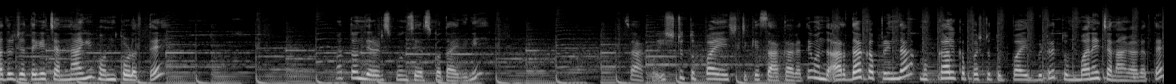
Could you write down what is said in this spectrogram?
ಅದ್ರ ಜೊತೆಗೆ ಚೆನ್ನಾಗಿ ಹೊಂದ್ಕೊಳ್ಳುತ್ತೆ. ಮತ್ತೊಂದು ಎರಡು ಸ್ಪೂನ್ ಸೇರಿಸ್ಕೊತಾ ಇದ್ದೀನಿ. ಸಾಕು, ಇಷ್ಟು ತುಪ್ಪ ಇಷ್ಟಕ್ಕೆ ಸಾಕಾಗುತ್ತೆ. ಒಂದು ಅರ್ಧ ಕಪ್ಪಿಂದ ಮುಕ್ಕಾಲು ಕಪ್ಪಷ್ಟು ತುಪ್ಪ ಇದ್ಬಿಟ್ರೆ ತುಂಬಾ ಚೆನ್ನಾಗಾಗತ್ತೆ.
